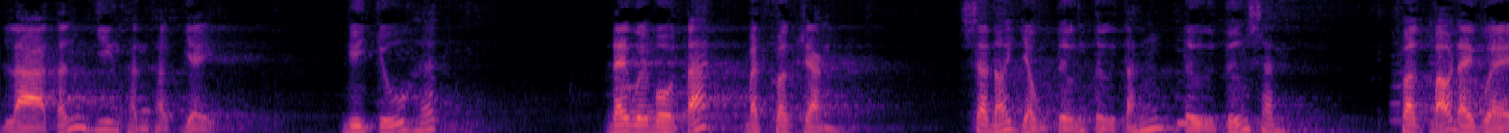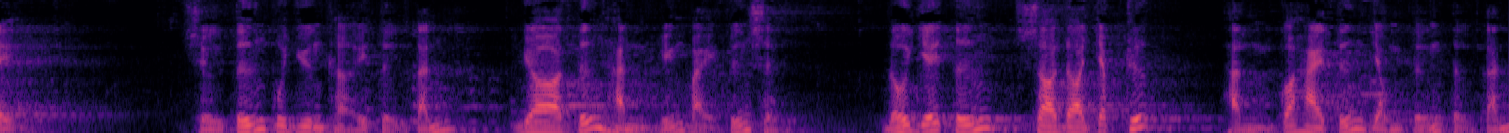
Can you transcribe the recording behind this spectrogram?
là tánh viên thành thật vậy. Ghi chú hết. Đại Huệ Bồ Tát bạch Phật rằng, sao nói vọng tưởng từ tánh từ tướng sanh? Phật bảo Đại Huệ, sự tướng của duyên khởi tự tánh, do tướng hành hiển bày tướng sự. Đối với tướng so đo chấp trước, thành có hai tướng vọng tưởng tự tánh.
